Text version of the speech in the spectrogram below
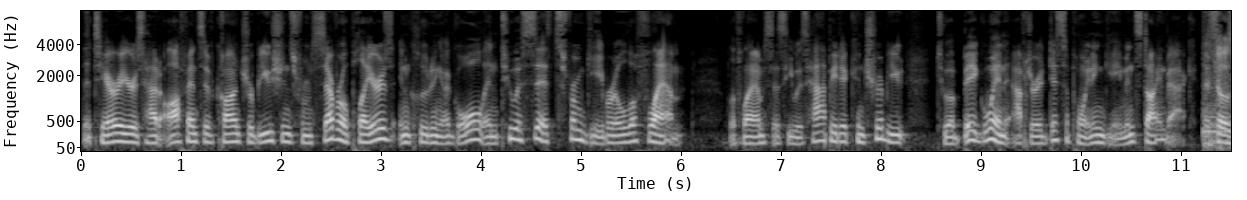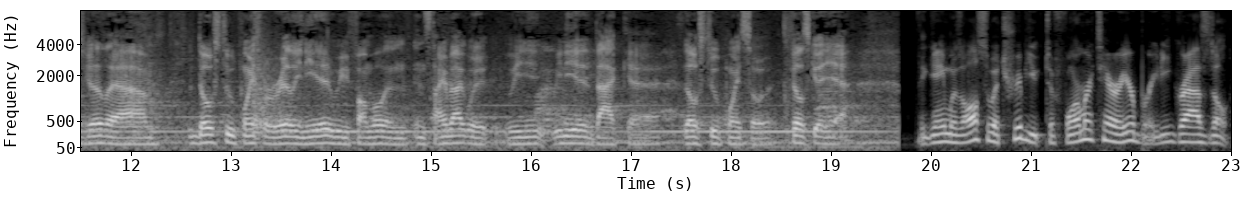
The Terriers had offensive contributions from several players, including a goal and two assists from Gabriel Laflamme. Laflamme says he was happy to contribute to a big win after a disappointing game in Steinbach. It feels good. Like, um, those two points were really needed. We fumbled in, in Steinbach. We, we, we needed back uh, those two points, so it feels good, yeah. The game was also a tribute to former Terrier Brady Grasdell,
